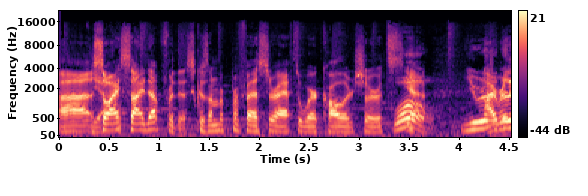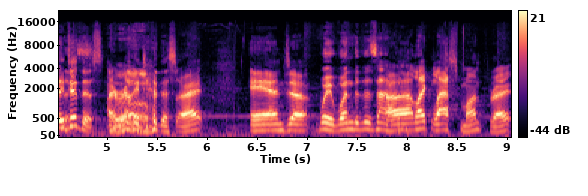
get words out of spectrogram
Uh, So I signed up for this because I'm a professor. I have to wear collared shirts. Whoa, Yeah. you really I really did did this? this. I really did this. All right, and uh, Wait, when did this uh, happen? like last month, right?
